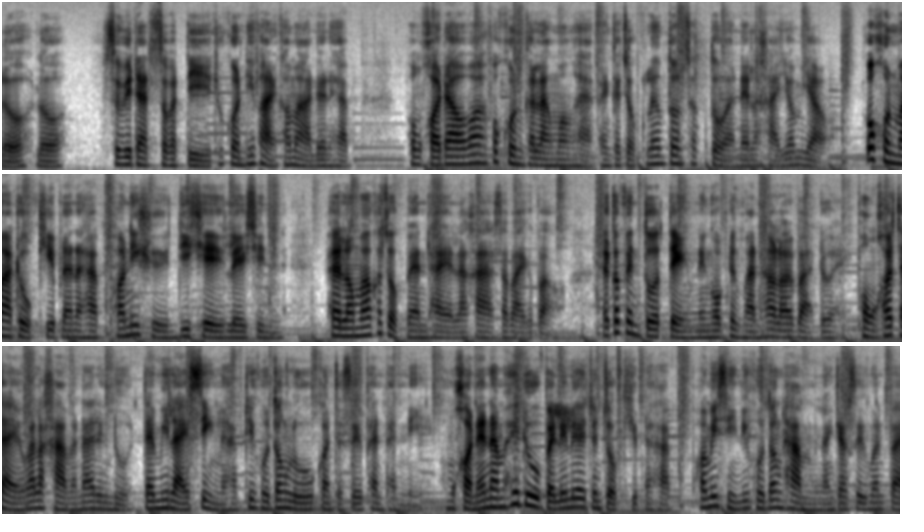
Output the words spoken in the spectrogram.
โหลโหลสวีดัสสวัสดีทุกคนที่ผ่านเข้ามาด้วยนะครับ ผมขอเดาว่าพวกคุณกำลังมองหาแผ่นกระจกเริ่มต้นสักตัวในราคาย่อมเยาพวกคุณมาถูกคลิปแล้วนะครับ เพราะนี่คือ DK เลชินแผ่นรองเมาส์กระจกแบรนด์ไทยราคาสบายกระเป๋า แล้วก็เป็นตัวเต็งในงบ 1,500 บาทด้วย ผมเข้าใจว่าราคามันน่าดึงดูด แต่มีหลายสิ่งนะครับที่คุณต้องรู้ก่อนจะซื้อแผ่นแผ่นนี้ ผมขอแนะนำให้ดูไปเรื่อยๆจนจบคลิปนะครับ เพราะมีสิ่งที่คุณต้องทำหลังจากซื้อมันไป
